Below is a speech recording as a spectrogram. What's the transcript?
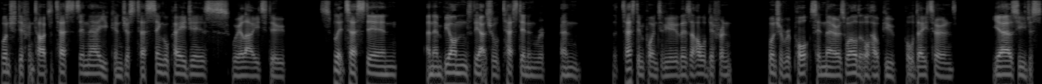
bunch of different types of tests in there. You can just test single pages. We allow you to do split testing, and then beyond the actual testing and re- and the testing point of view, there's a whole different bunch of reports in there as well that will help you pull data and yeah, as you just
